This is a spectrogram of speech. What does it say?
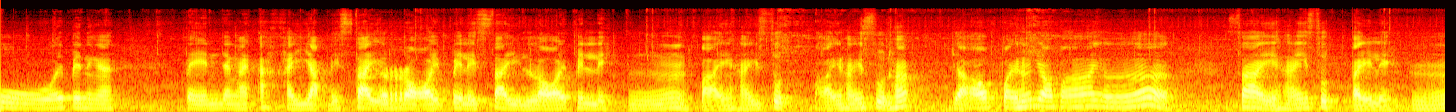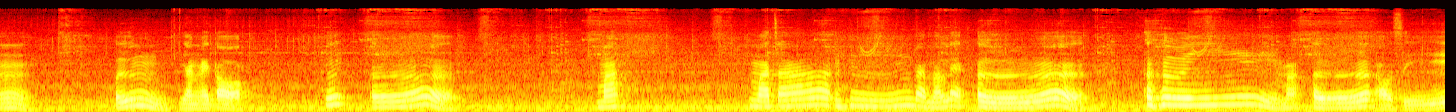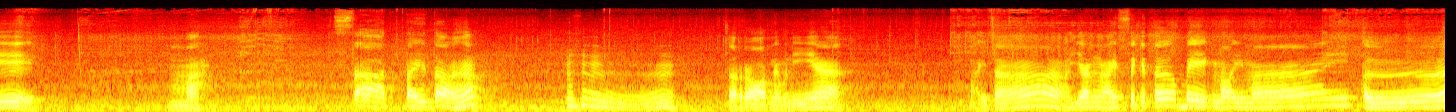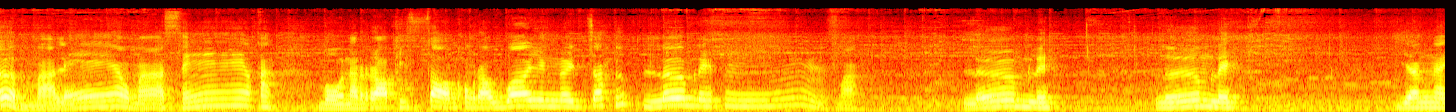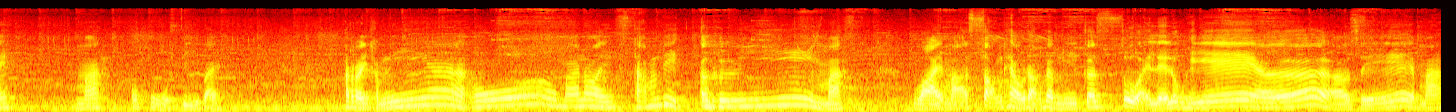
เป็นยังไง เป็นยังไง อะใครอยากได้ใส่ร้อยไปเลยใส่ร้อยไปเลย อืม ไปให้สุด ไปให้สุดฮะ อย่าเอาไปเฮ้ยอย่าไป เออ ใส่ให้สุดไปเลย อืมปึ้ง ยังไงต่อเฮ้ยเออ มา มาจ้าแบบนั้นแหละ เออเฮ้ย มาเออ เอาสิ มา สาดไปต่อฮะจะรอดในวันนี้ ไปจ้า ยังไงสเก็ตเตอร์เบรกหน่อยไหมเออ มาแล้วมาแซวอะ โบนัสรอบที่สองของเราว่ายังไงจ้าฮึบเริ่มเลยอืมมา เริ่มเลย เริ่มเลย ยังไง มา โอ้โหสีไป อะไรคำนี้โอ้ มาหน่อย ซ้ำดิ เอ้ยมา วายมาสองแถวหลังแบบนี้ก็สวยเลยลูกพี่เออ เอาสิมา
